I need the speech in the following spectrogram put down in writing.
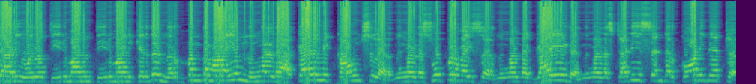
ചാടി ഓരോ തീരുമാനം തീരുമാനിക്കരുത്. നിർബന്ധമായും നിങ്ങളുടെ അക്കാഡമിക് കൗൺസിലർ നിങ്ങളുടെ സൂപ്പർവൈസർ നിങ്ങളുടെ ഗൈഡ് നിങ്ങളുടെ സ്റ്റഡി സെന്റർ കോർഡിനേറ്റർ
